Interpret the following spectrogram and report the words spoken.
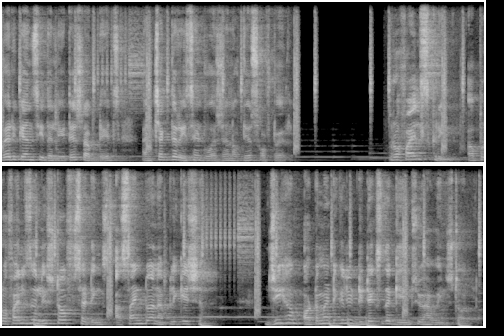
where you can see the latest updates and check the recent version of your software. Profile screen. A profile is a list of settings assigned to an application G-Hub automatically detects the games you have installed.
